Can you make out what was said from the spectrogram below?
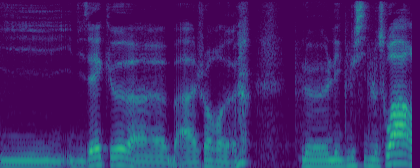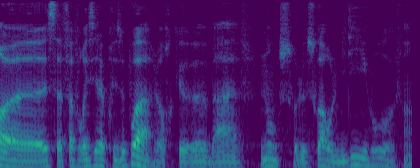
il, disait que, euh, bah, genre. euh, le, les glucides le soir, euh, ça favorisait la prise de poids. Alors que, bah, non, que ce soit le soir ou le midi, gros, enfin,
